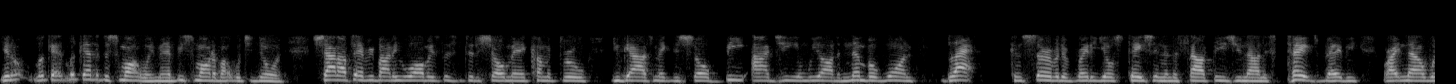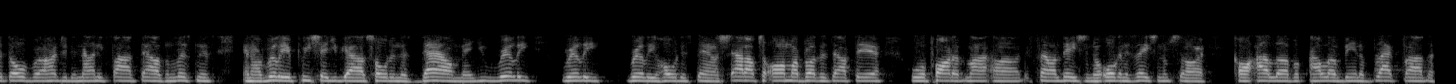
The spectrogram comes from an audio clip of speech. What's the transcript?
you know, look at look at it the smart way, man. Be smart about what you're doing. Shout out to everybody who always listens to the show, man, coming through. You guys make the show big, and we are the number one black conservative radio station in the southeast United States, baby. Right now with over 195,000 listeners, and I really appreciate you guys holding us down, man. You really, really, really hold us down. Shout out to all my brothers out there who are part of my uh the foundation or organization, I'm sorry, called I Love I Love Being a Black Father.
